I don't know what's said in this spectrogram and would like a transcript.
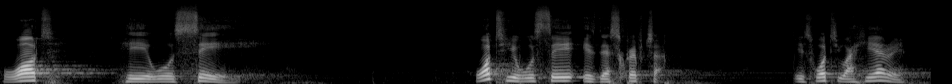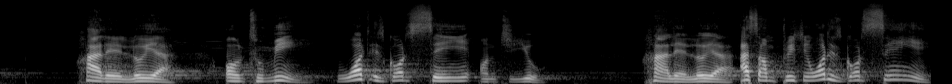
what he will say. What he will say is the scripture, is what you are hearing. Hallelujah. Unto me. What is God saying unto you? Hallelujah. As I'm preaching, what is God saying?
